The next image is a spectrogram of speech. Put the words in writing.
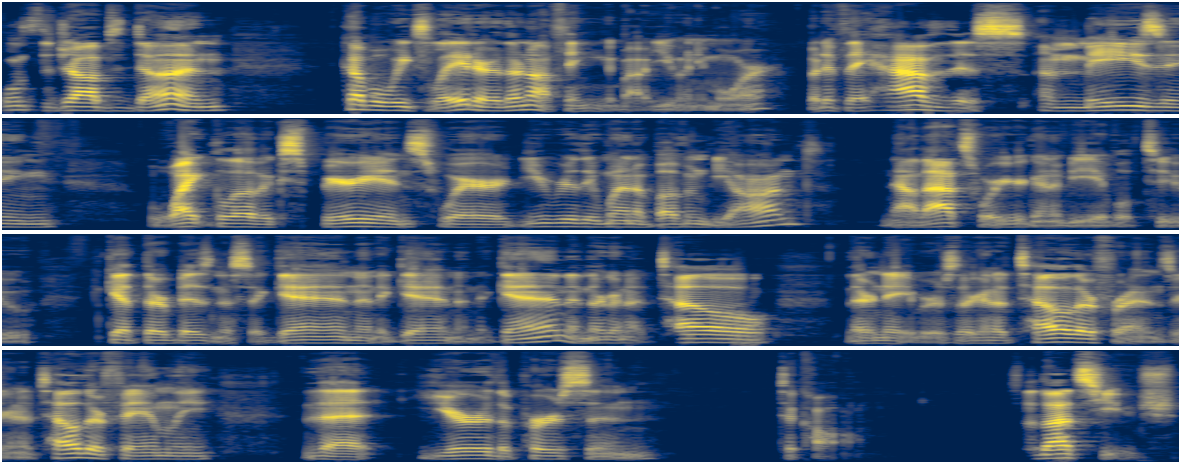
once the job's done a couple weeks later they're not thinking about you anymore but if they have this amazing white glove experience where you really went above and beyond now that's where you're going to be able to get their business again and again and again and they're going to tell their neighbors. They're going to tell their friends. They're going to tell their family that you're the person to call. So that's huge.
